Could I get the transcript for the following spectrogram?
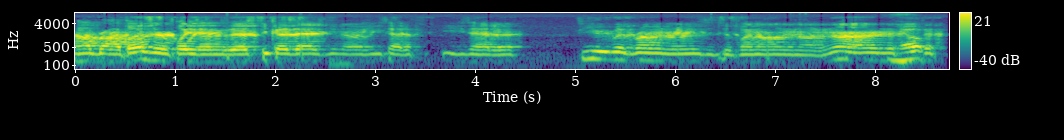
how Brock Lesnar plays into this because, as you know, he's had a he's had a feud with Roman Reigns that just went on and on and on, and, Yep.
